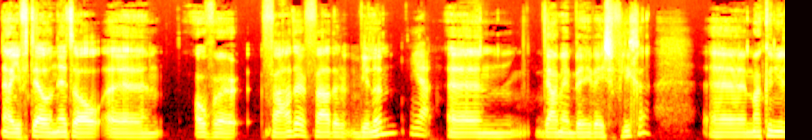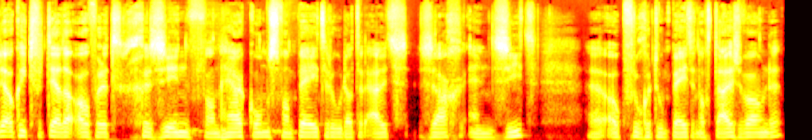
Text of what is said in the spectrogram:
nou, je vertelde net al ehm, over vader, vader Willem. Ja, Ehm, daarmee ben je wezen vliegen. Eh, maar kunnen jullie ook iets vertellen over het gezin van herkomst van Peter, hoe dat eruit zag en ziet? Eh, ook vroeger toen Peter nog thuis woonde.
